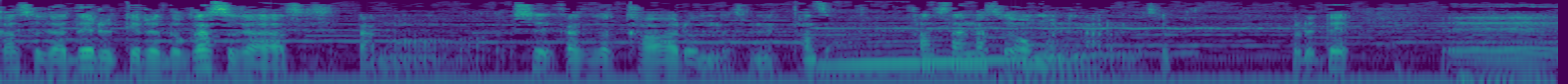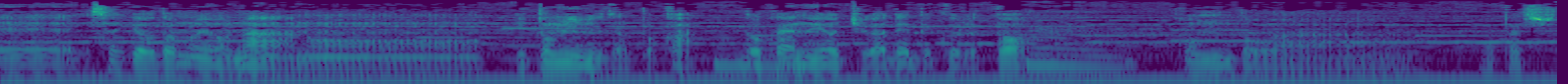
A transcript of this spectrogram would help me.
ガスが出るけれど、ガスが、あの、性格が変わるんですね。炭炭酸ガスが主になるんです。これで、えー、先ほどのような、あの、糸ミミズだとか、魚介の幼虫が出てくると、今度は、私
